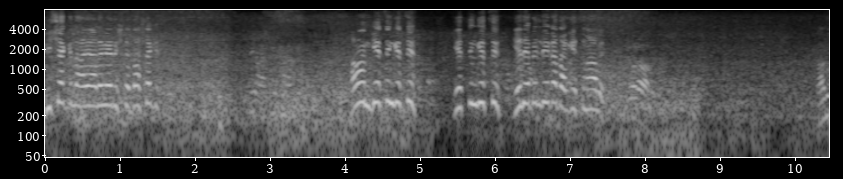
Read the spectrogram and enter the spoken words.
bir şekilde ayarı ver işte taşa git. Tamam gitsin gitsin. Gitsin gitsin. Yedebildiği kadar gitsin abi. Dur abi. Abi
